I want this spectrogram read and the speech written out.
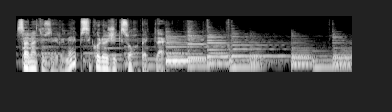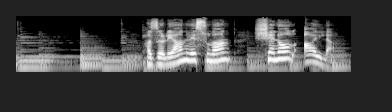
Sanat üzerine psikolojik sohbetler. Hazırlayan ve sunan Şenol Ayla.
